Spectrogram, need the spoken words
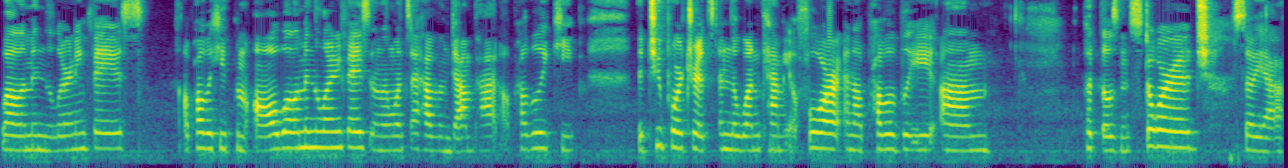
while I'm in the learning phase. I'll probably keep them all while I'm in the learning phase, and then once I have them down pat, I'll probably keep the two portraits and the one Cameo 4, and I'll probably um, put those in storage. So yeah,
